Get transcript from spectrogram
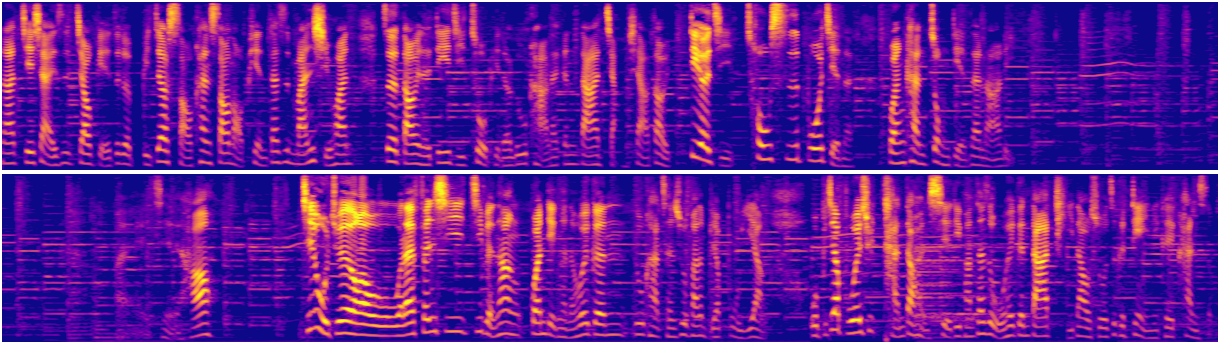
那接下来是交给这个比较少看烧脑片，但是蛮喜欢这个导演的第一集作品的卢卡来跟大家讲一下，到底第二集抽丝剥茧的观看重点在哪里？哎，好，其实我觉得哦，我来分析，基本上观点可能会跟卢卡陈述方式比较不一样。我比较不会去谈到很细的地方，但是我会跟大家提到说，这个电影你可以看什么。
